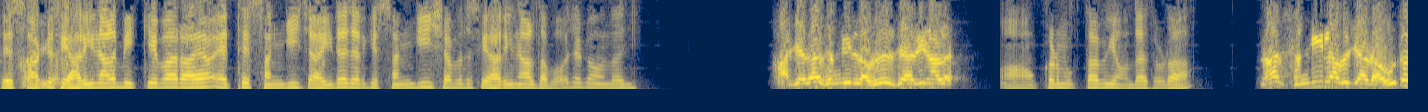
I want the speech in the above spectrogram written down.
ਤੇ ਸੱਗ। ਸਿਹਾਰੀ ਨਾਲ ਵੀ ਇੱਕੇ ਵਾਰ ਆਇਆ। ਇੱਥੇ ਸੰਗੀ ਚਾਹੀਦਾ ਜਦ ਕਿ ਸੰਗੀ ਸ਼ਬਦ ਸਿਹਾਰੀ ਨਾਲ ਤਾਂ ਬਹੁਤ ਜਗ੍ਹਾ ਆਉਂਦਾ ਜੀ। ਹਰ ਜਗ੍ਹਾ ਸੰਗੀ ਲਫ਼ਜ਼ ਸਿਆਰੀ ਨਾਲ। ਔਕੜ ਮੁਕਤਾ ਵੀ ਆਉਂਦਾ ਥੋੜਾ ਨਾ ਸੰਗੀ ਲਫ਼ਜ਼ ਜ਼ਿਆਦਾ ਆਊ ਤਾਂ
